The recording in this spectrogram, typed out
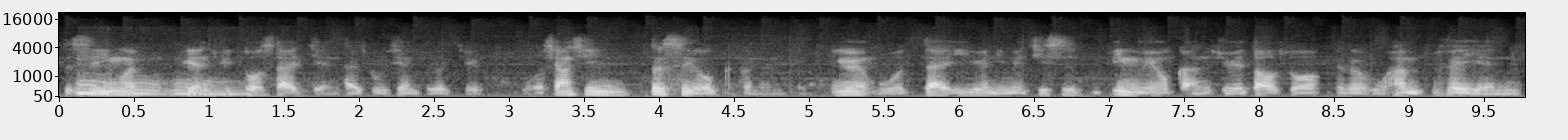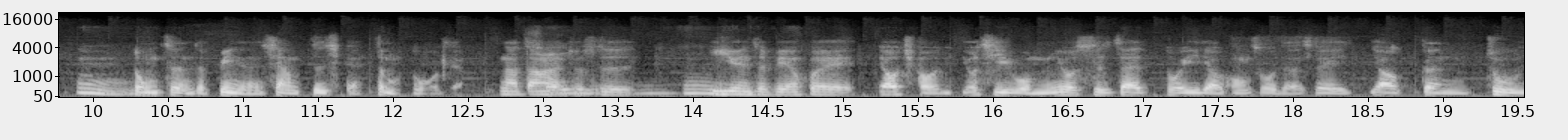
只是因为不便去做筛检才出现这个结果。我相信这是有可能的，因为我在医院里面其实并没有感觉到说这个武汉肺炎嗯重症的病人像之前这么多这样。那当然就是嗯医院这边会要求，尤其我们又是在做医疗工作的，所以要更注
